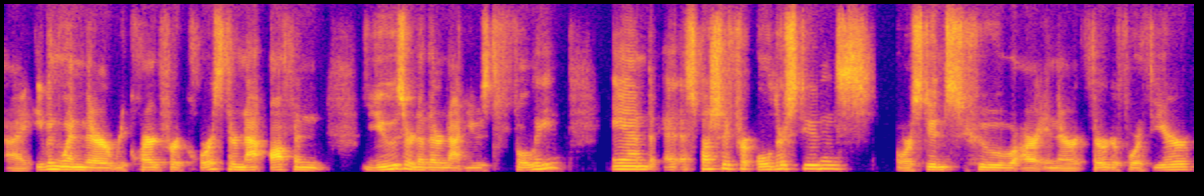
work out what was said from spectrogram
uh, even when they're required for a course, they're not often used or that they're not used fully. And especially for older students or students who are in their third or fourth year,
